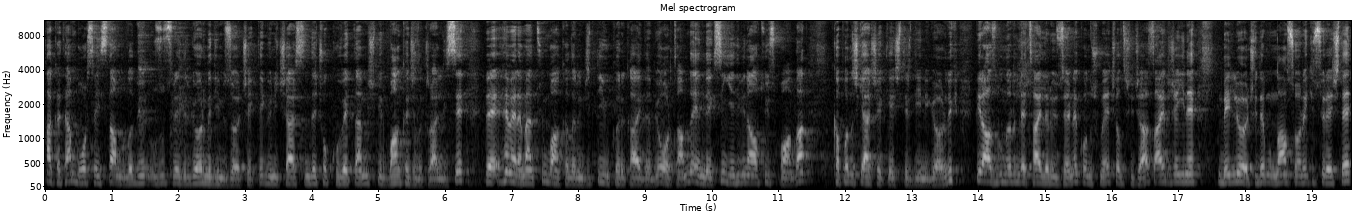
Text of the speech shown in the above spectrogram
hakikaten Borsa İstanbul'da dün uzun süredir görmediğimiz ölçekte gün içerisinde çok kuvvetlenmiş bir bankacılık rallisi ve hemen hemen tüm bankaların ciddi yukarı kaydığı bir ortamda endeksin 7600 puandan kapanış gerçekleştirdiğini gördük. Biraz bunların detayları üzerine konuşmaya çalışacağız. Ayrıca yine belli ölçüde bundan sonraki süreçte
